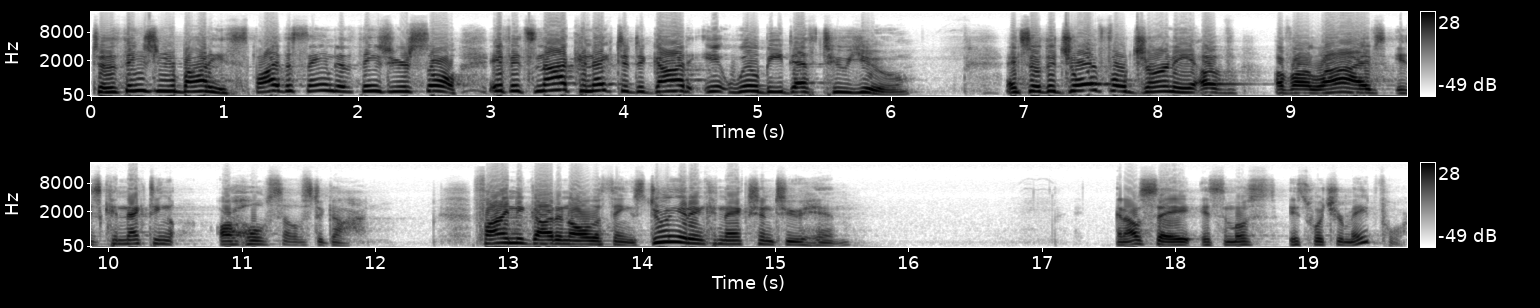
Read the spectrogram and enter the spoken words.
to the things in your body. Apply the same to the things of your soul. If it's not connected to God, it will be death to you. And so the joyful journey of, of our lives is connecting our whole selves to God, finding God in all the things, doing it in connection to Him. And I'll say it's the most, it's what you're made for.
